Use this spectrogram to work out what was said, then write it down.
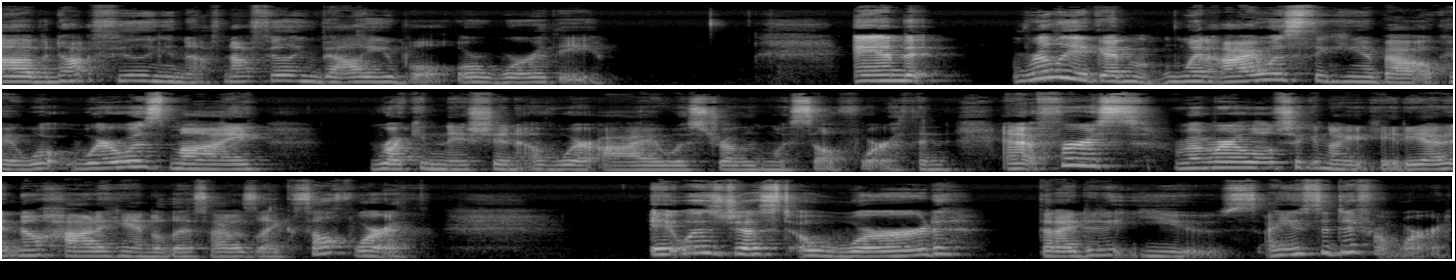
of not feeling enough, not feeling valuable or worthy. And really again, when I was thinking about okay, what where was my recognition of where I was struggling with self-worth. And and at first, remember a little chicken nugget Katy, I didn't know how to handle this. I was like, self-worth. It was just a word that I didn't use. I used a different word.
